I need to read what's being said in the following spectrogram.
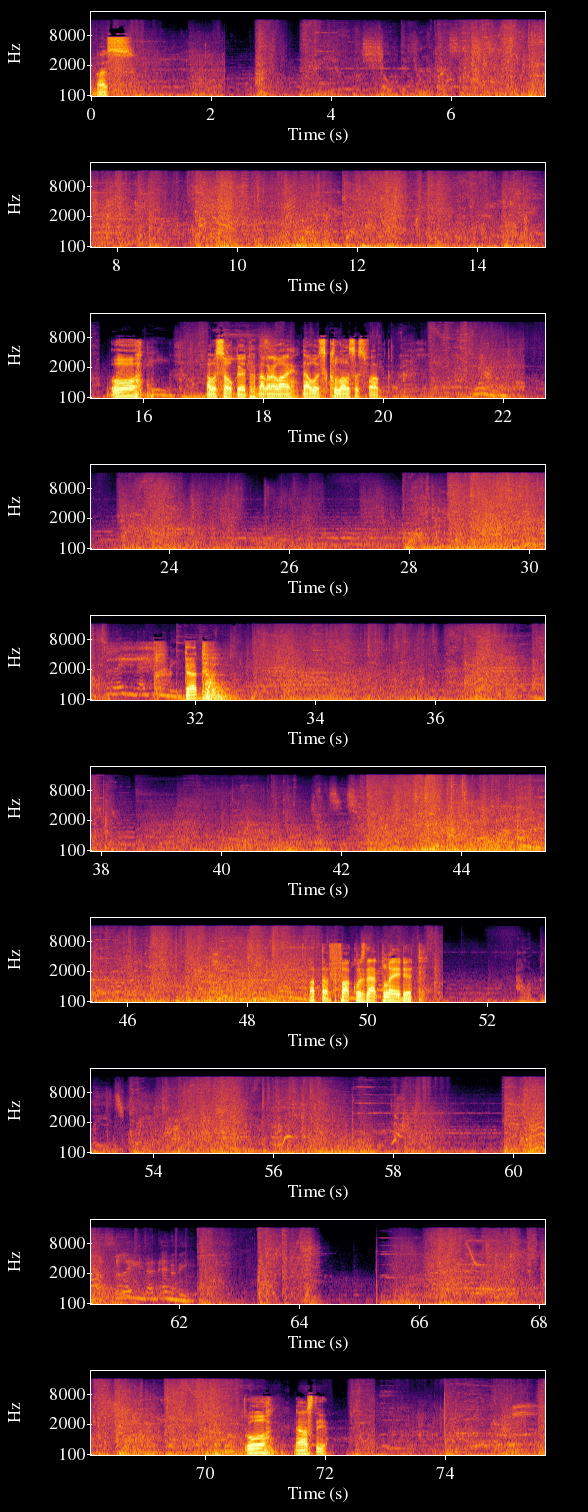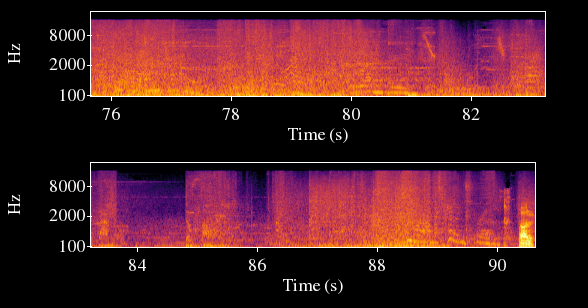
Nice. That was so good. I'm not gonna lie. That was close as fuck. Dead. What the fuck was that play, dude? Oh, nasty. Destroyed.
